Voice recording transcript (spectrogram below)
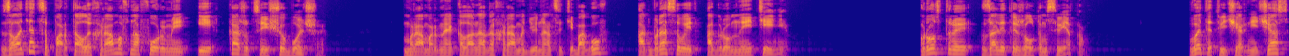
Золотятся порталы храмов на форуме и кажутся еще больше. Мраморная колоннада храма 12 богов отбрасывает огромные тени. Ростры залиты желтым светом. В этот вечерний час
